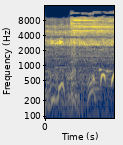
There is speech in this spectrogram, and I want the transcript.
ウフフフ。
